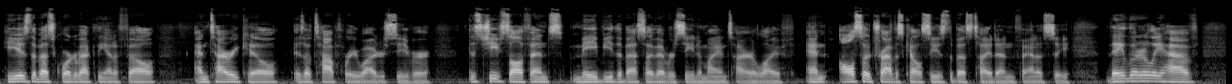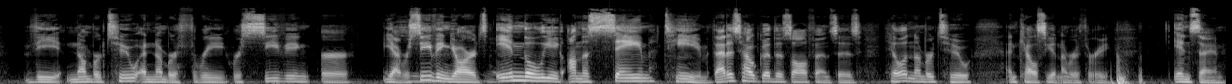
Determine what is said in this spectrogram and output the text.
He is the best quarterback in the NFL, and Tyreek Hill is a top three wide receiver. This Chiefs offense may be the best I've ever seen in my entire life. And also, Travis Kelce is the best tight end fantasy. They literally have the number two and number three receiving or yeah, receiving yards in the league on the same team. That is how good this offense is. Hill at number two and Kelce at number three. Insane.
